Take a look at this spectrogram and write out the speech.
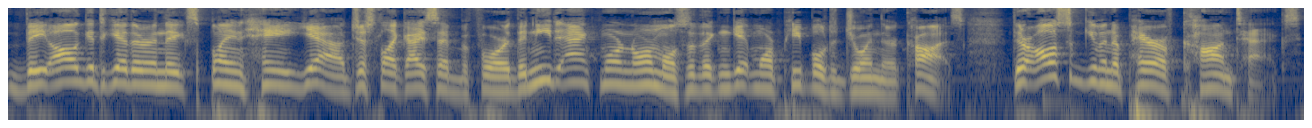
they all get together and they explain, hey, yeah, just like I said before, they need to act more normal so they can get more people to join their cause. They're also given a pair of contacts.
